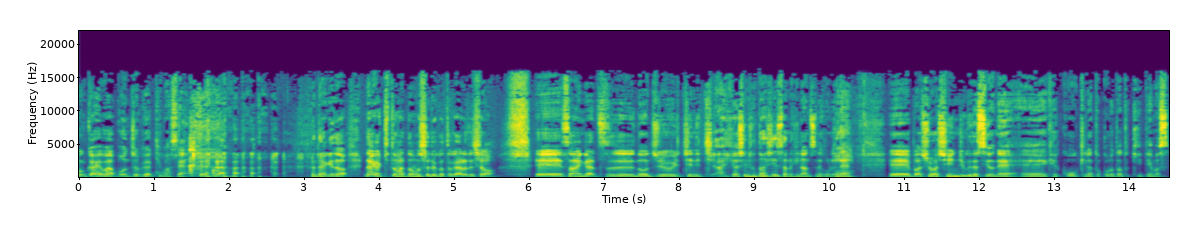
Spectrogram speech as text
今回はボンジョビは来ません。だけど、なんかきっとまた面白いことがあるでしょう。えー、3月の11日、あ、東日本大震災の日なんですね、これね。えー、えー、場所は新宿ですよね。えー、結構大きなところだと聞いています。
